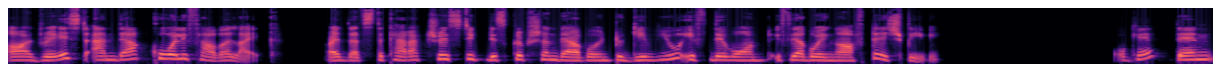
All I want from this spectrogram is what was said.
are raised and they are cauliflower like. Right. That's the characteristic description they are going to give you if they want, if they are going after HPV. Okay. Then,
